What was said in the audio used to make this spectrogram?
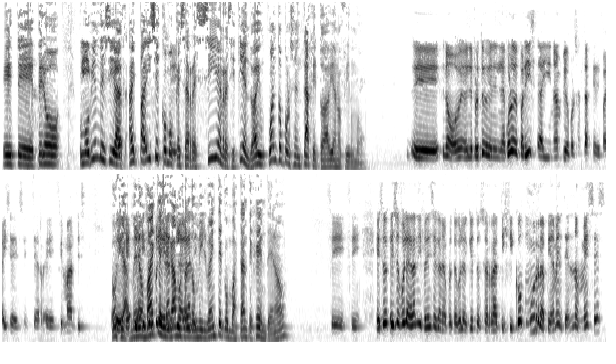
Este, pero como bien decías, hay países como que se siguen resistiendo. ¿Hay cuánto porcentaje todavía no firmó? Eh, no, en el, Acuerdo de París hay un amplio porcentaje de países este, eh, firmantes. O sea, eh, menos mal que llegamos al 2020 con bastante gente, ¿no? Sí, sí. Eso, eso fue la gran diferencia con el protocolo de Kioto. Se ratificó muy rápidamente. En unos meses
